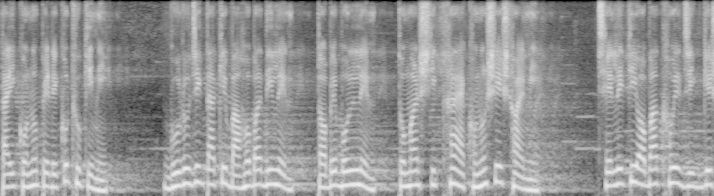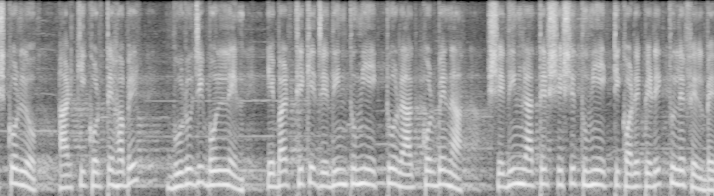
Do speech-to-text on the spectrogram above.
তাই কোনো পেরেকও ঠুকিনি। গুরুজি তাকে বাহবা দিলেন, তবে বললেন, তোমার শিক্ষা এখনও শেষ হয়নি। ছেলেটি অবাক হয়ে জিজ্ঞেস করল, আর কি করতে হবে? গুরুজি বললেন, এবার থেকে যেদিন তুমি একটু রাগ করবে না, সেদিন রাতের শেষে তুমি একটি করে পেরেক তুলে ফেলবে।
